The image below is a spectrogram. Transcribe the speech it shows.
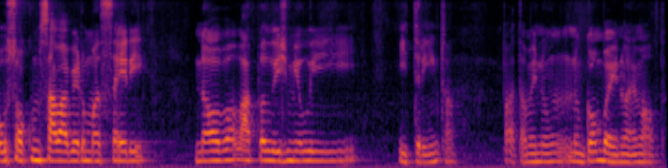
ou só começava a ver uma série nova lá para 2030. Pá, também não, não convém, não é, malta?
